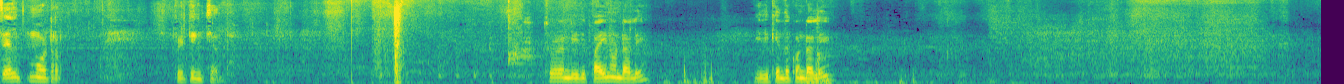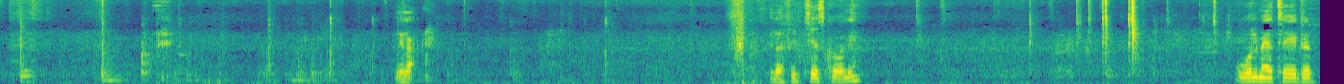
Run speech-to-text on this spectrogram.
సెల్ఫ్ మోటార్ ఫిట్టింగ్ చేద్దాం. చూడండి ఇది పైన ఉండాలి ఇది కిందకు ఉండాలి. ఇలా. ఇలా ఫిట్ చేసుకోవాలి. ఓల్ మ్యాచ్ అయ్యేటట్టు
